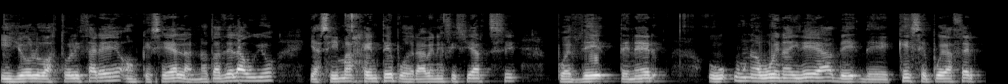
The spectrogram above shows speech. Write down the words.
y yo lo actualizaré, aunque sea en las notas del audio, y así más gente podrá beneficiarse pues de tener una buena idea de, qué se puede hacer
